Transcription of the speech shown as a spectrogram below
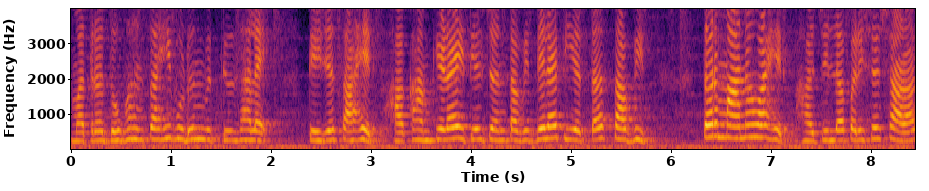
मात्र दोघांचाही बुडून मृत्यू झालाय. तेजस आहेर हा खामखेडा येथील जनता विद्यालयात इयत्ता सहावीत. तर मानव आहेर हा जिल्हा परिषद शाळा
